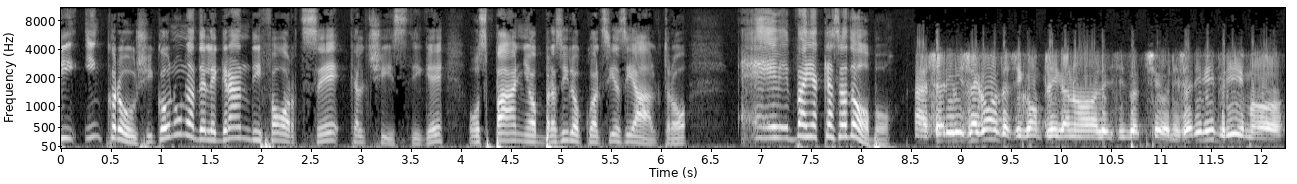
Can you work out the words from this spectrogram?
ti incroci con una delle grandi forze calcistiche, o Spagna o Brasile o qualsiasi altro, e vai a casa dopo. Ah, se arrivi secondo si complicano le situazioni, se arrivi primo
